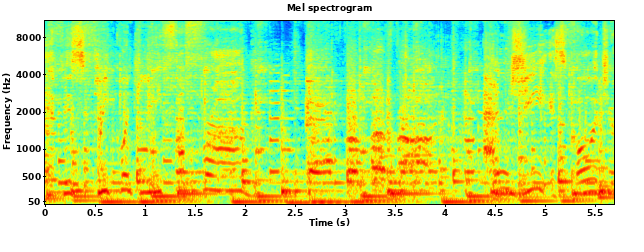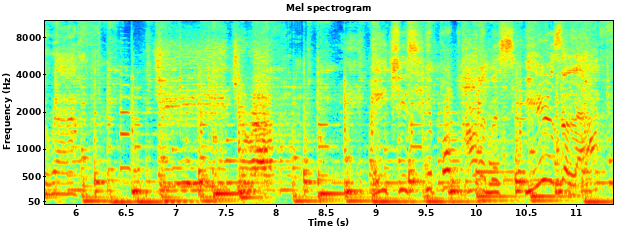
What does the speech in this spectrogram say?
F is frequently for frog. F for frog. And G is for giraffe. G, giraffe. H is hippopotamus. Here's a laugh.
